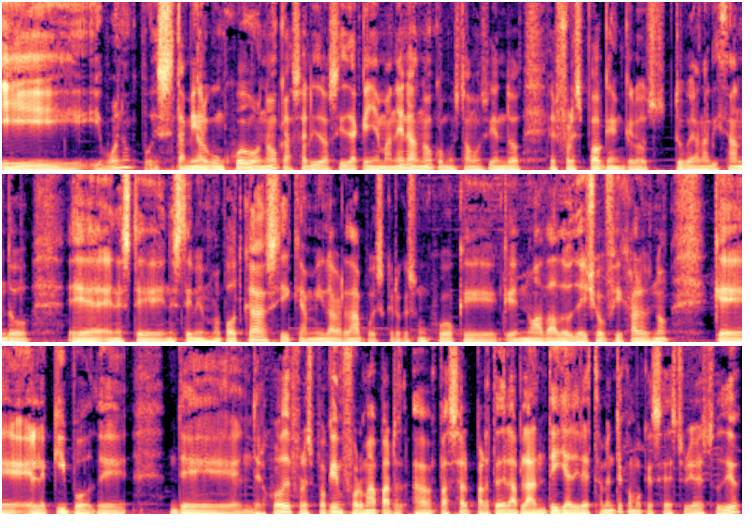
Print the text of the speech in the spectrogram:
y, bueno, pues también algún juego, ¿no? Que ha salido así de aquella manera, ¿no? Como estamos viendo el Forspoken, que lo estuve analizando eh, en, este, en este mismo podcast y que a mí la verdad pues creo que es un juego que, no ha dado, de hecho fijaros, ¿no? Que el equipo de, del juego de Forspoken forma a pasar parte de la plantilla directamente, como que se destruyó el estudio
